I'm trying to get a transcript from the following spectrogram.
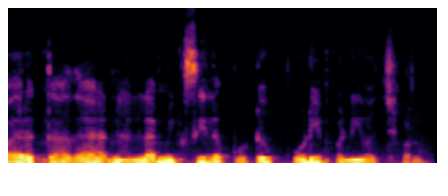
வறுத்து அதை நல்லா மிக்சியில் போட்டு பொடி பண்ணி வச்சுக்கணும்.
